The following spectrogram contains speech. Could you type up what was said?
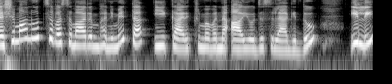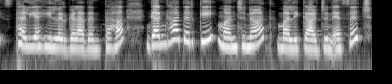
ದಶಮಾನೋತ್ಸವ ಸಮಾರಂಭ ನಿಮಿತ್ತ ಈ ಕಾರ್ಯಕ್ರಮವನ್ನು ಆಯೋಜಿಸಲಾಗಿದ್ದು ಇಲ್ಲಿ ಸ್ಥಳೀಯ ಹೀಲರ್ಗಳಾದಂತಹ Gangadhar K. Manjunath, Mallikarjun SH,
